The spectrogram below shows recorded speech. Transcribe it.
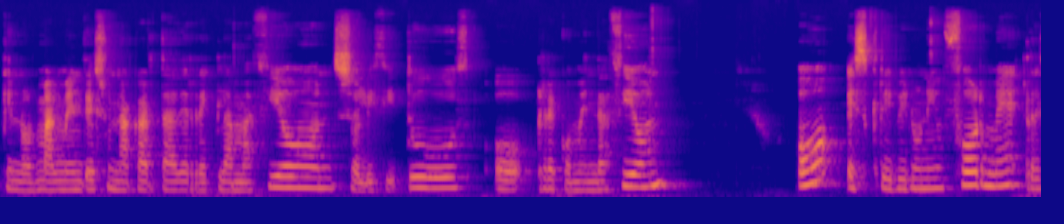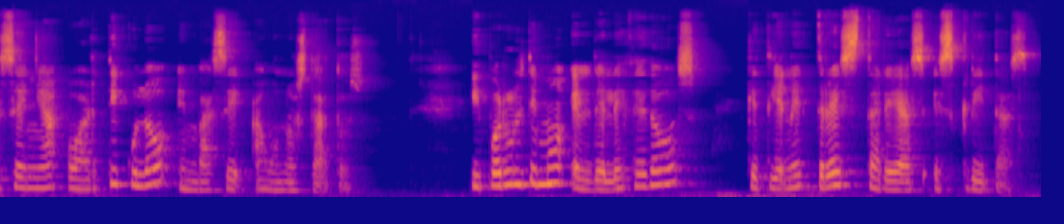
que normalmente es una carta de reclamación, solicitud o recomendación, o escribir un informe, reseña o artículo en base a unos datos. Y por último, el del EC2, que tiene tres tareas escritas.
